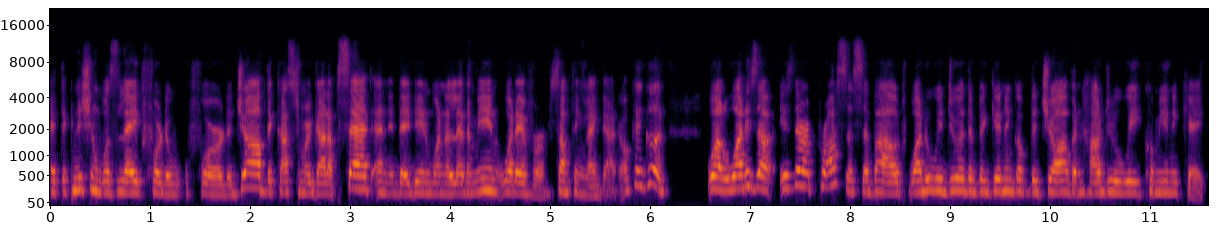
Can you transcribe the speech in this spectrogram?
a technician was late for the for the job. The customer got upset and they didn't want to let them in. Whatever, something like that. Okay, good. Well, what is a is there a process about what do we do at the beginning of the job and how do we communicate?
